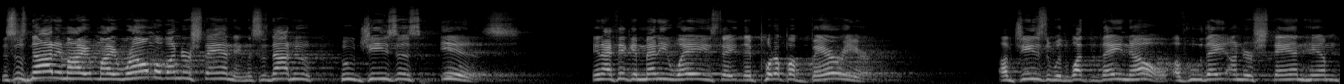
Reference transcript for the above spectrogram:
This is not in my, my realm of understanding. This is not who, who Jesus is. And I think in many ways they, they put up a barrier of Jesus with what they know, of who they understand him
